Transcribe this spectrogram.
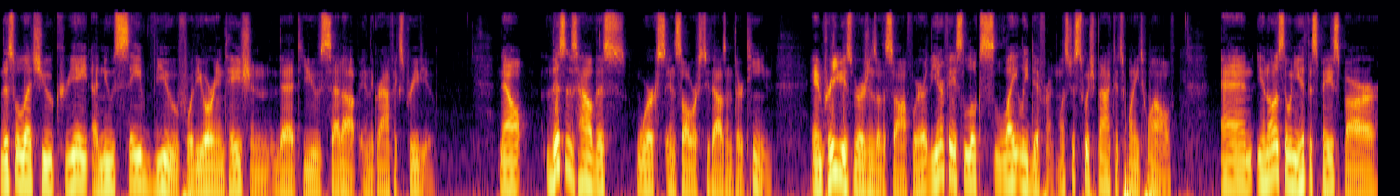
This will let you create a new saved view for the orientation that you set up in the graphics preview. Now, this is how this works in SOLIDWORKS 2013. In previous versions of the software, the interface looks slightly different. Let's just switch back to 2012. And you'll notice that when you hit the spacebar,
